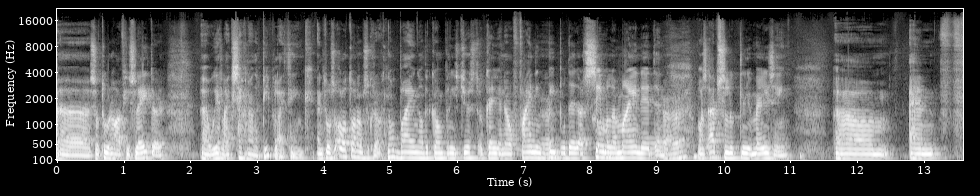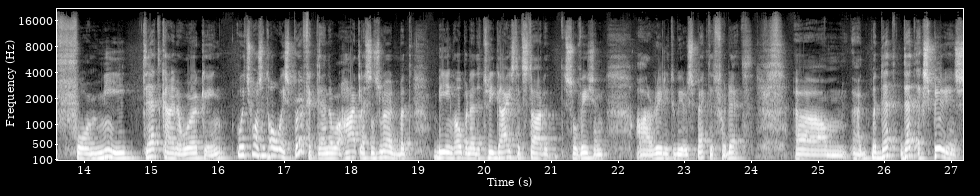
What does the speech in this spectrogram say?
uh, so two and a half years later, uh, we had like 700 people, I think, and it was all autonomous growth, not buying other companies, just okay, you know, finding people that are similar-minded, and was absolutely amazing. Um, and for me, that kind of working, which wasn't always perfect, and there were hard lessons learned, but being open, and the three guys that started Solvision are really to be respected for that. Um, uh, but that that experience,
